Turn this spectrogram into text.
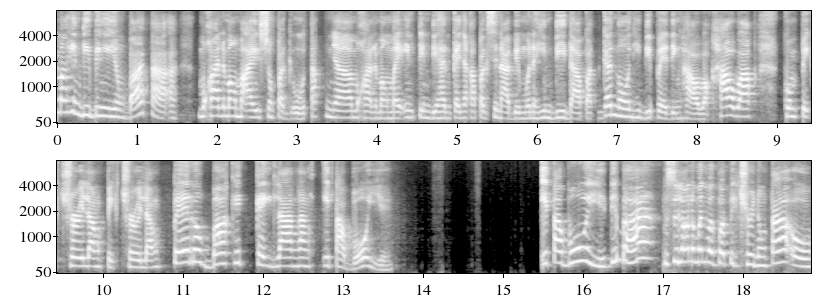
Namang hindi bingi yung bata. Mukha namang maayos yung pag-utak niya. Mukha namang may intindihan kanya kapag sinabi mo na hindi dapat ganon, hindi pwedeng hawak-hawak. Kung picture lang, picture lang. Pero bakit kailangang itaboy? Itaboy, di ba? Gusto lang naman magpa-picture ng tao.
